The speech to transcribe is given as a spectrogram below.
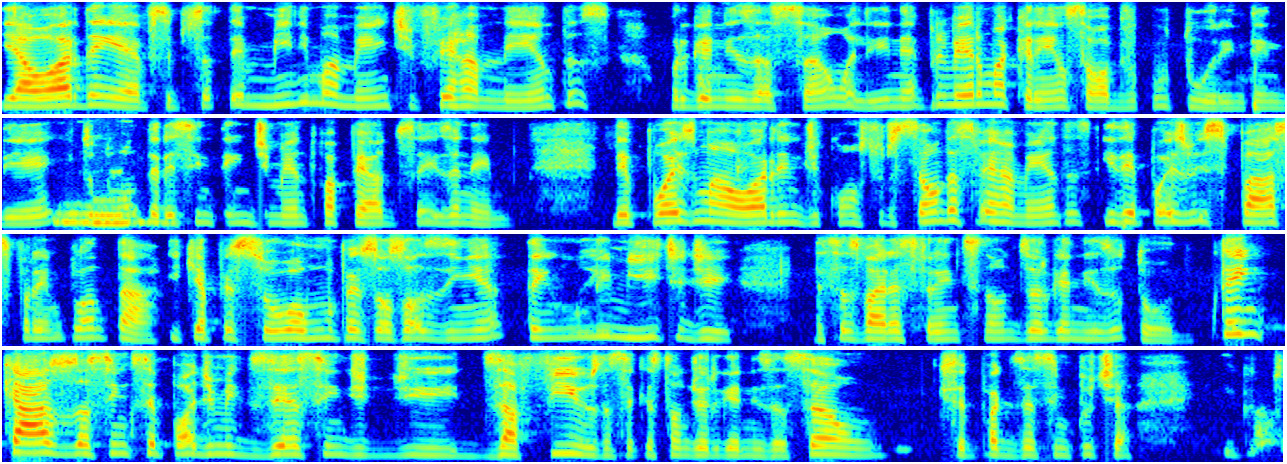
E a ordem é, você precisa ter minimamente ferramentas, organização ali, né? Primeiro uma crença, óbvio, cultura, entender, uhum. todo mundo ter esse entendimento do papel do Seis Enable. Depois uma ordem de construção das ferramentas e depois o espaço para implantar. E que a pessoa, uma pessoa sozinha, tem um limite de dessas várias frentes, não desorganiza o todo. Tem casos assim que você pode me dizer assim de, de desafios nessa questão de organização? Que você pode dizer assim, puxa,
